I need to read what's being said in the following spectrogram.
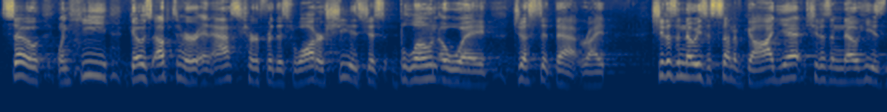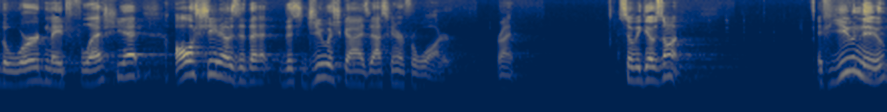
So when he goes up to her and asks her for this water, she is just blown away just at that, right? She doesn't know he's the Son of God yet. She doesn't know he is the Word made flesh yet. All she knows is that this Jewish guy is asking her for water, right? So he goes on. If you knew,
